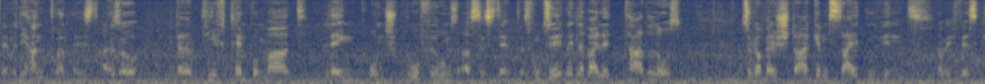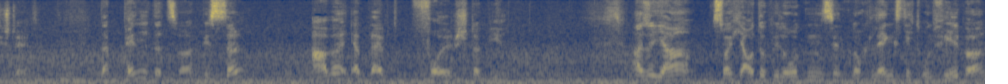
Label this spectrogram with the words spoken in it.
wenn man die Hand dran lässt. Also mit Adaptivtempomat, Lenk- und Spurführungsassistent. Das funktioniert mittlerweile tadellos. Sogar bei starkem Seitenwind habe ich festgestellt. Da pendelt er zwar ein bisschen, aber er bleibt voll stabil. Also ja, solche Autopiloten sind noch längst nicht unfehlbar,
